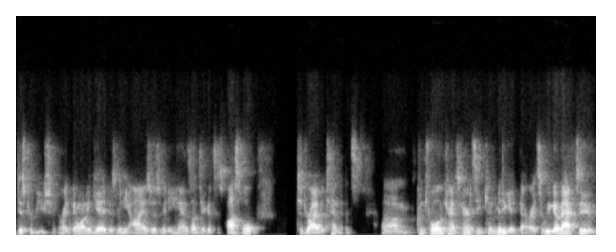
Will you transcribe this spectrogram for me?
distribution, right? They want to get as many eyes or as many hands on tickets as possible to drive attendance. Um, control and transparency can mitigate that, right? So we go back to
